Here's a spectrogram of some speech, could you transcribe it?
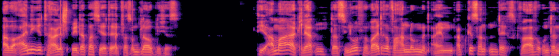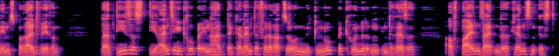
Aber einige Tage später passierte etwas Unglaubliches. Die Amma erklärten, dass sie nur für weitere Verhandlungen mit einem Abgesandten des Quave-Unternehmens bereit wären, da dieses die einzige Gruppe innerhalb der Galente-Föderation mit genug begründetem Interesse auf beiden Seiten der Grenzen ist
